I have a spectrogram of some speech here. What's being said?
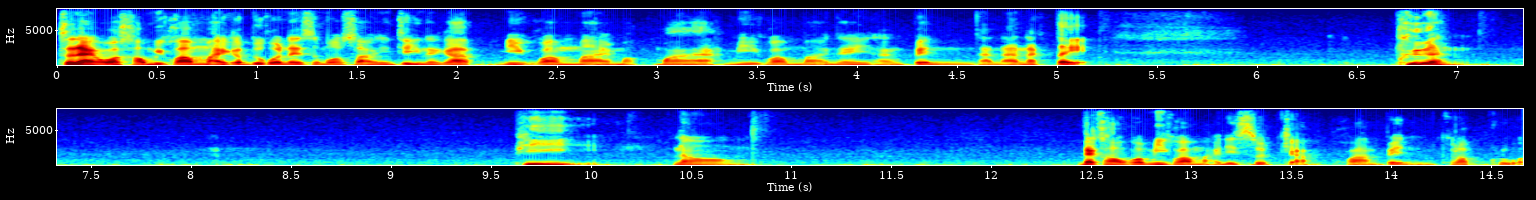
แสดงว่าเขามีความหมายกับทุกคนในสโมสรจริงๆนะครับ มีความหมายมากๆ มีความหมายในทั้งเป็นฐานะนักเตะ เพื่อน พี่น้อง และเขาก็มีความหมายที่สุดกับความเป็นครอบครัว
